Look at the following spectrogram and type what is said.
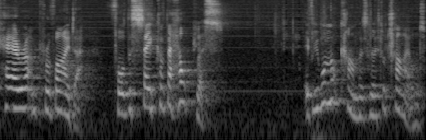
carer and provider for the sake of the helpless. If you will not come as a little child,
